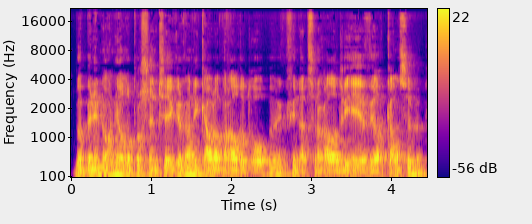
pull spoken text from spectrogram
daar ben ik nog niet 100% zeker van. Ik hou dat nog altijd open. Ik vind dat ze nog alle drie evenveel kans hebben.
